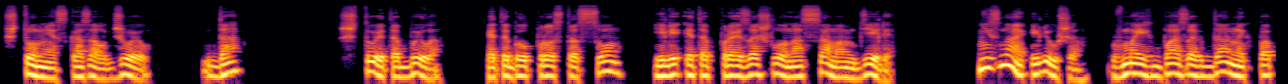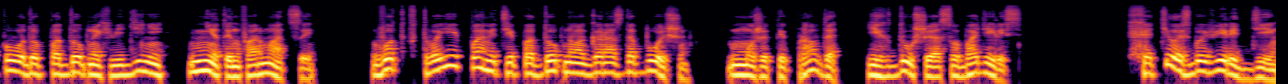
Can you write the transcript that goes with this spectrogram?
что мне сказал Джоэл?» «Да». «Что это было? Это был просто сон или это произошло на самом деле?» «Не знаю, Илюша. В моих базах данных по поводу подобных видений нет информации. Вот в твоей памяти подобного гораздо больше. Может и правда их души освободились?» Хотелось бы верить, Ди,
